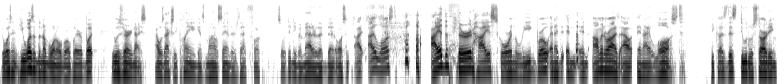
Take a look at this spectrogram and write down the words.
it wasn't. He wasn't the number one overall player, but it was very nice. I was actually playing against Miles Sanders. That fuck. So it didn't even matter that that Austin. I I lost. I had the third highest score in the league, bro, and I and and Amon Ra is out, and I lost because this dude was starting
